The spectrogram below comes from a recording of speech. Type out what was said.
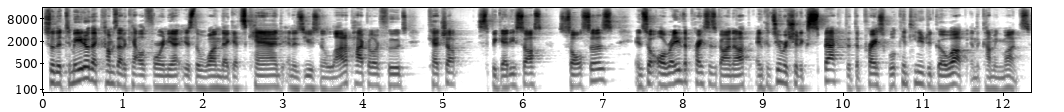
So the tomato that comes out of California is the one that gets canned and is used in a lot of popular foods, ketchup, spaghetti sauce, salsas. And so already the price has gone up, and consumers should expect that the price will continue to go up in the coming months.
